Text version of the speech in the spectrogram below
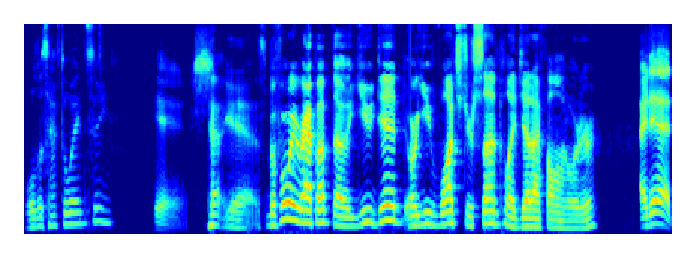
we'll just have to wait and see. Yes. yes. Before we wrap up, though, you did or you've watched your son play Jedi Fallen Order. I did.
